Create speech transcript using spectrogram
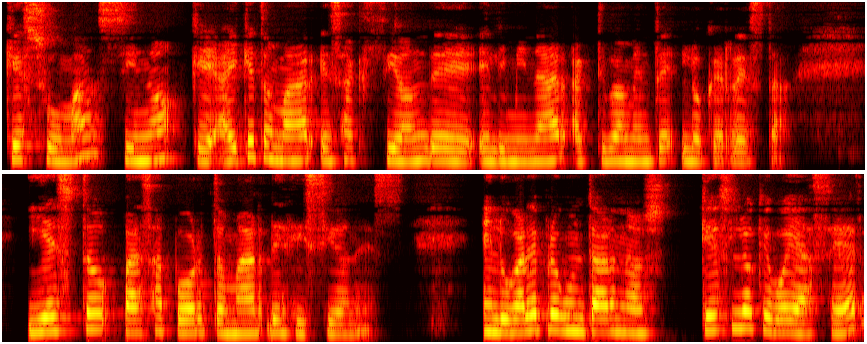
qué suma, sino que hay que tomar esa acción de eliminar activamente lo que resta. Y esto pasa por tomar decisiones. En lugar de preguntarnos qué es lo que voy a hacer,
